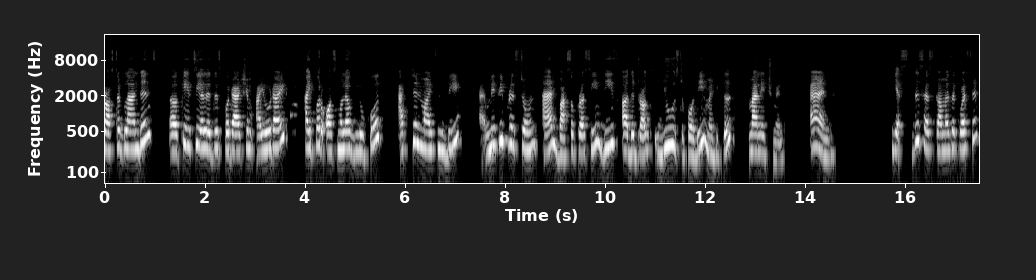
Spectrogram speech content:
prostaglandins, uh, KCl, it is potassium iodide, hyperosmolar glucose, actinomycin D, mifepristone and vasopressin. These are the drugs used for the medical management. And yes, this has come as a question.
